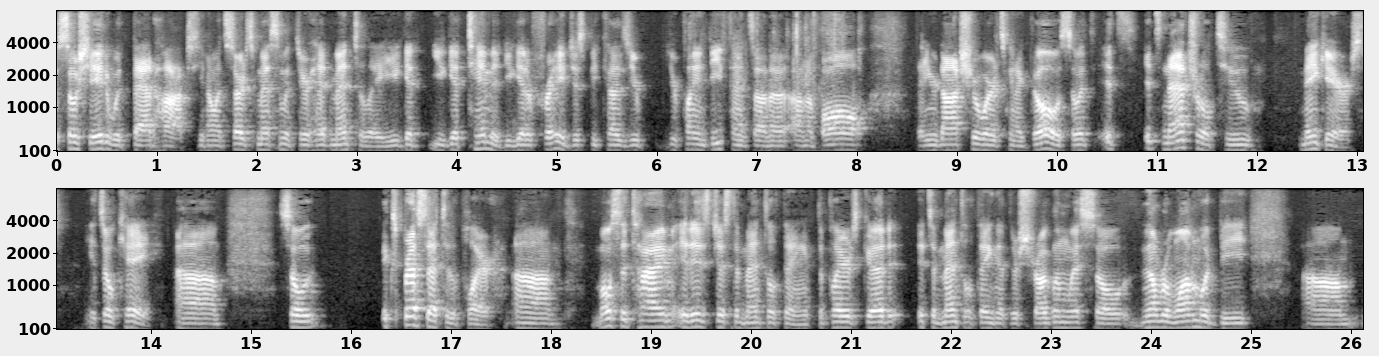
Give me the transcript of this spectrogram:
associated with bad hops. You know, it starts messing with your head mentally. You get you get timid, you get afraid just because you're you're playing defense on a on a ball that you're not sure where it's going to go. So it, it's it's natural to make errors. It's okay. Um, so express that to the player. Um, most of the time, it is just a mental thing. If the player's good, it's a mental thing that they're struggling with. So number one would be um,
